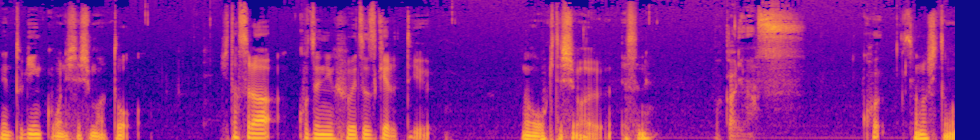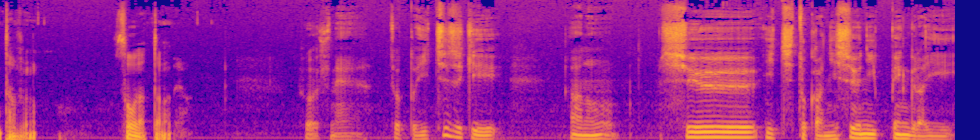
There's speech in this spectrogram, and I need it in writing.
ネット銀行にしてしまうと、ひたすら小銭が増え続けるっていうのが起きてしまうんですね。わかります。こその人も多分、そうだったのでは。そうですね。ちょっと一時期、あの、週1とか2週に1遍ぐらい、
